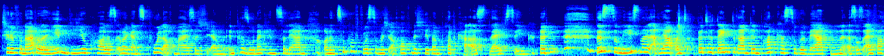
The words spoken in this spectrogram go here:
Telefonat oder jeden Videocall ist immer ganz cool, auch mal sich ähm, in Persona kennenzulernen. Und in Zukunft wirst du mich auch hoffentlich hier beim Podcast live sehen können. Bis zum nächsten Mal. Ach ja, und bitte denk dran, den Podcast zu bewerten. Es ist einfach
